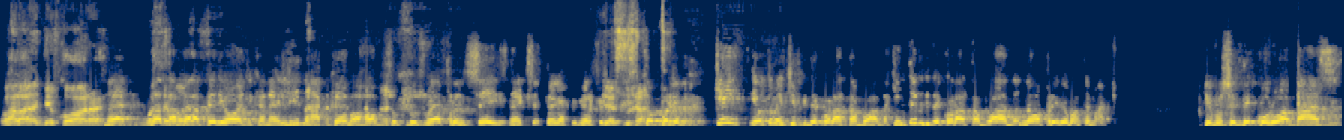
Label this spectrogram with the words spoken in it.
Vai lá, decora. Né? Na semana. tabela periódica, né? Li na cama, Robson Crusoe francês, né? Que você pega a primeira filha. Então, por exemplo, quem, eu também tive que decorar a tabuada. Quem teve que decorar a tabuada não aprendeu matemática. Porque você decorou a base.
